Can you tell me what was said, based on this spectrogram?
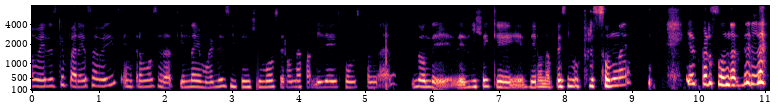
A ver, es que para esa vez entramos a la tienda de muebles y fingimos ser una familia disfuncional, donde le dije que era una pésima persona y el personal de la,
